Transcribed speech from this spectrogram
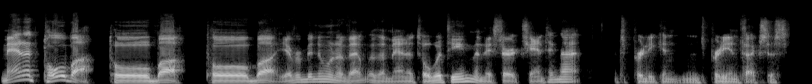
Manitoba, Toba, Toba. You ever been to an event with a Manitoba team and they start chanting that? It's pretty it's pretty infectious.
